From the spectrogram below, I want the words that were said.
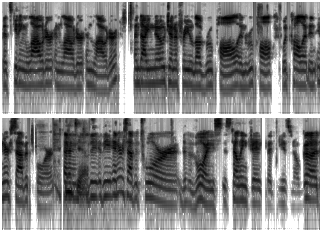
that's getting louder and louder and louder. And I know, Jennifer, you love RuPaul, and RuPaul would call it an inner saboteur. And do. the, the inner saboteur, the voice, is telling Jake that he is no good,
